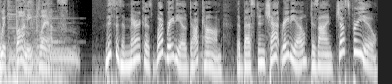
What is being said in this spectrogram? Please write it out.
with Bonnie Plants. This is America's Webradio.com, the best in chat radio designed just for you.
